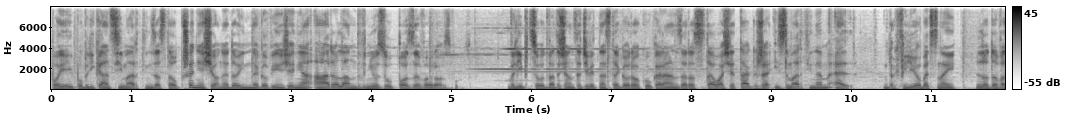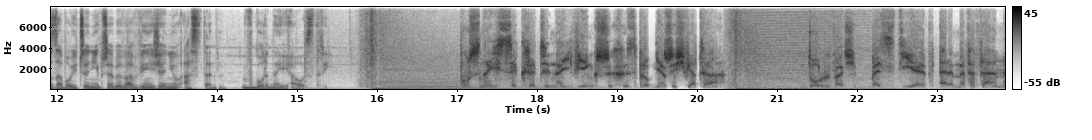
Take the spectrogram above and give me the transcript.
Po jej publikacji Martin został przeniesiony do innego więzienia, a Roland wniósł pozew o rozwód. W lipcu 2019 roku Karanza rozstała się także i z Martinem L. Do chwili obecnej lodowa zabójczyni przebywa w więzieniu Asten w górnej Austrii. Poznaj sekrety największych zbrodniarzy świata. Dorwać bestie w RMFFM.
